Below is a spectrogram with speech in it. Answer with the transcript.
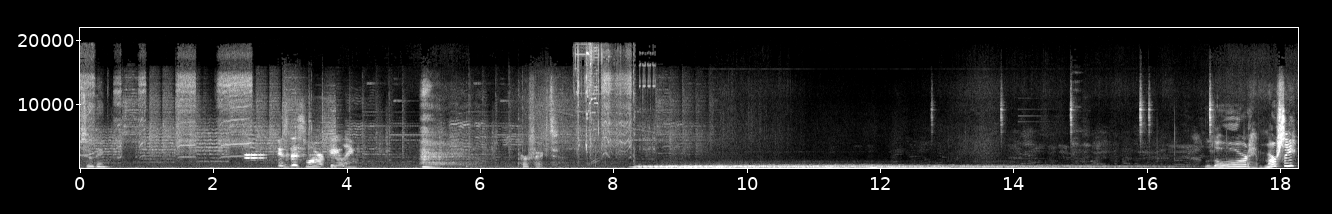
Soothing. Is this more appealing? Perfect. Lord have mercy.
